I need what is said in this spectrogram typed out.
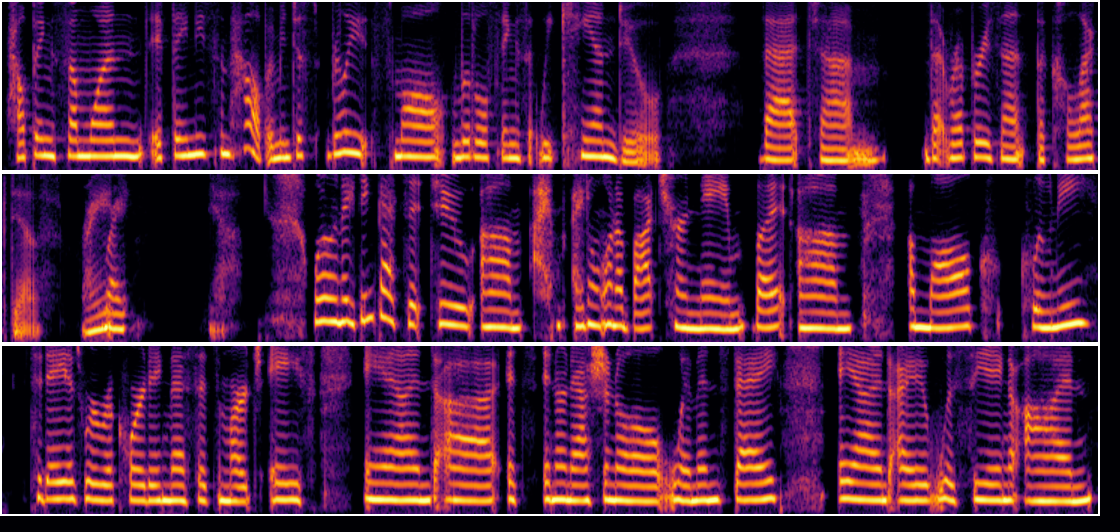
helping someone if they need some help. I mean, just really small little things that we can do that um, that represent the collective, right? Right. Yeah. Well, and I think that's it too. Um, I, I don't want to botch her name, but um, Amal Clooney. Today, as we're recording this, it's March 8th, and uh, it's International Women's Day. And I was seeing on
